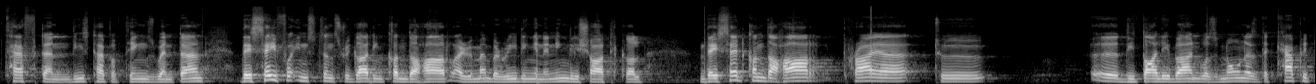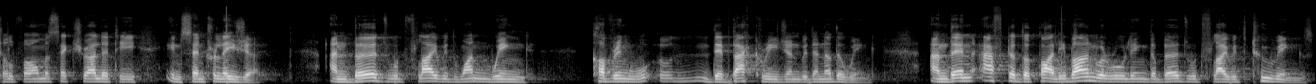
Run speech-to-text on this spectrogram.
theft and these type of things went down. They say, for instance, regarding Kandahar, I remember reading in an English article, they said Kandahar prior to uh, the Taliban was known as the capital for homosexuality in Central Asia. And birds would fly with one wing, covering the back region with another wing. And then after the Taliban were ruling, the birds would fly with two wings.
